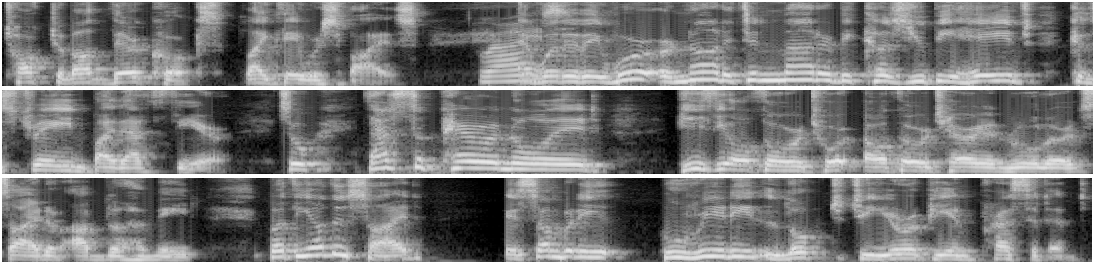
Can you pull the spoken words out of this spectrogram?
talked about their cooks like they were spies. Right. And whether they were or not, it didn't matter because you behaved constrained by that fear. So that's the paranoid, he's the author- authoritarian ruler side of Abdul Hamid. But the other side is somebody who really looked to European precedent.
